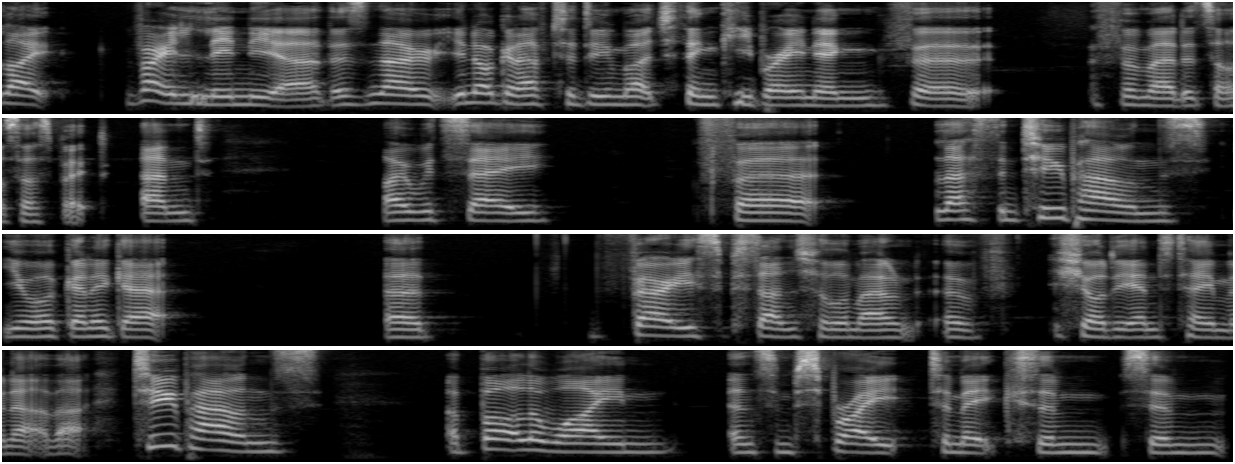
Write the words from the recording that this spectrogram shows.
like very linear. There's no you're not gonna have to do much thinky braining for for murdered soul suspect. And I would say for less than two pounds, you're gonna get a very substantial amount of shoddy entertainment out of that. Two pounds, a bottle of wine, and some Sprite to make some some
